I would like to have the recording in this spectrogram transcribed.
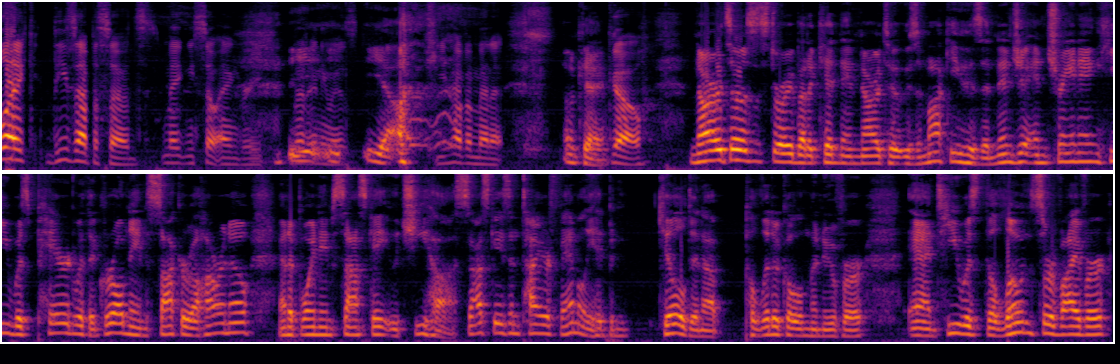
Blake, these episodes make me so angry. But, anyways, yeah. you have a minute. okay. Go. Naruto is a story about a kid named Naruto Uzumaki who's a ninja in training. He was paired with a girl named Sakura Haruno and a boy named Sasuke Uchiha. Sasuke's entire family had been killed in a political maneuver and he was the lone survivor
